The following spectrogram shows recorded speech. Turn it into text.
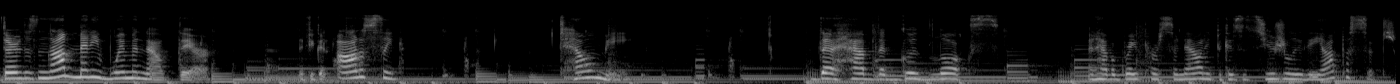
There's not many women out there, if you can honestly tell me that have the good looks and have a great personality because it's usually the opposite.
